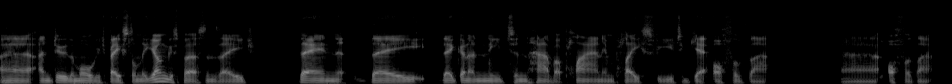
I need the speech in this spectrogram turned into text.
uh, and do the mortgage based on the youngest person's age, then they they're going to need to have a plan in place for you to get off of that uh, off of that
